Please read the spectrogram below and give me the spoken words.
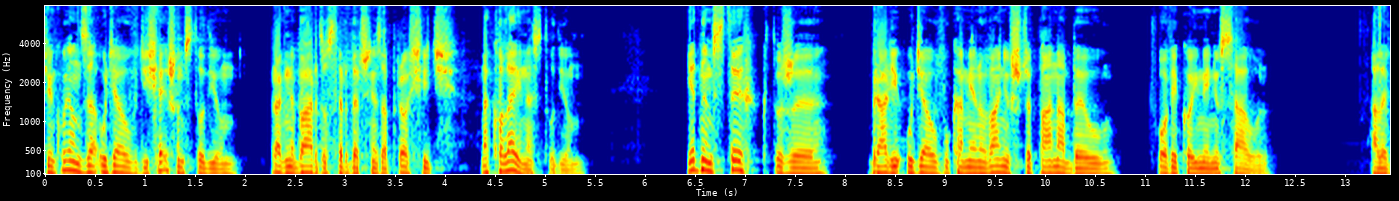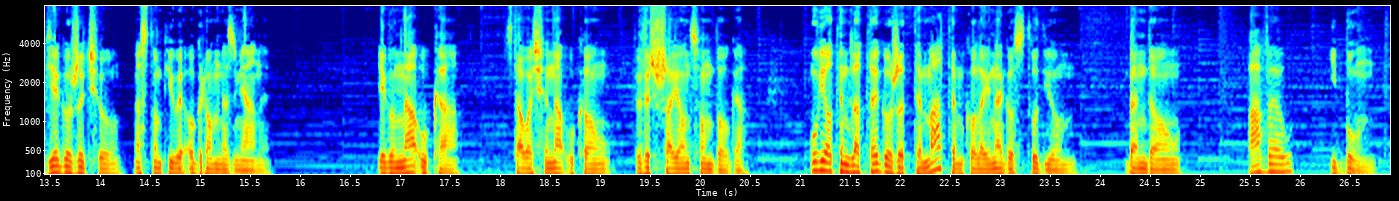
Dziękując za udział w dzisiejszym studium, pragnę bardzo serdecznie zaprosić na kolejne studium. Jednym z tych, którzy brali udział w ukamienowaniu Szczepana, był człowiek o imieniu Saul, ale w jego życiu nastąpiły ogromne zmiany. Jego nauka stała się nauką wywyższającą Boga. Mówię o tym dlatego, że tematem kolejnego studium będą Paweł i bunt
